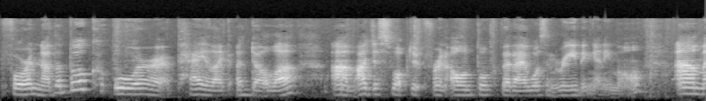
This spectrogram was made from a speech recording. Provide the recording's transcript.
for another book or pay like a dollar. Um, I just swapped it for an old book that I wasn't reading anymore. Um,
